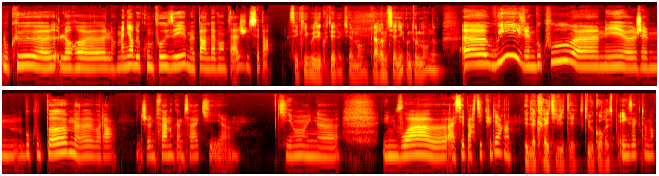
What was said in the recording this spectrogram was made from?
ou que leur, leur manière de composer me parle davantage. Je sais pas. C'est qui que vous écoutez actuellement? Clara Luciani, comme tout le monde? Euh, Oui, j'aime beaucoup, euh, mais euh, j'aime beaucoup Pomme, voilà, une jeune femme comme ça qui, qui ont une, euh, une voix euh, assez particulière. Et de la créativité, ce qui vous correspond. Exactement.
